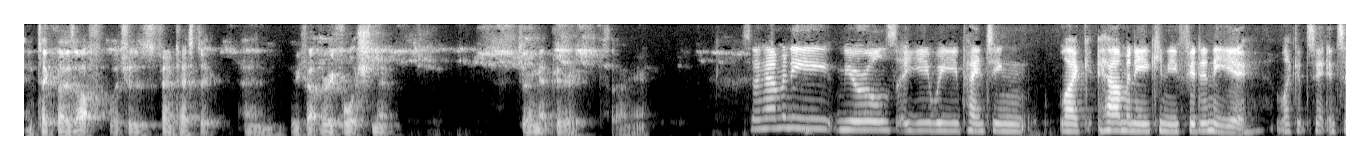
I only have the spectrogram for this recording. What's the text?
and tick those off, which is fantastic. And we felt very fortunate during that period. So, yeah. So, how many murals a year were you painting? Like, how many can you fit in a year? Like, it's it's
